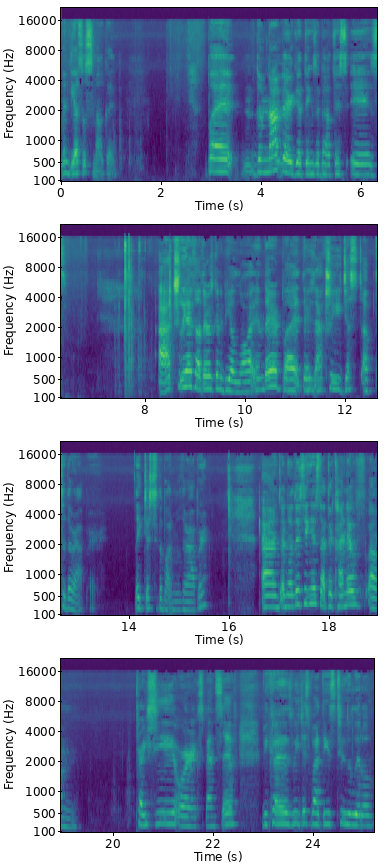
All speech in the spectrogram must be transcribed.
and they also smell good. But the not very good things about this is actually I thought there was going to be a lot in there, but there's actually just up to the wrapper, like just to the bottom of the wrapper. And another thing is that they're kind of um, pricey or expensive because we just bought these two little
